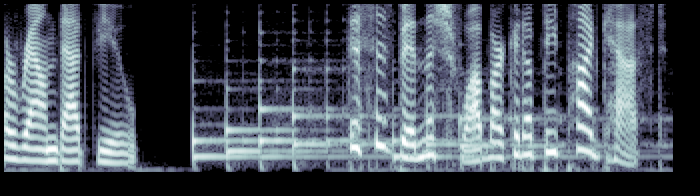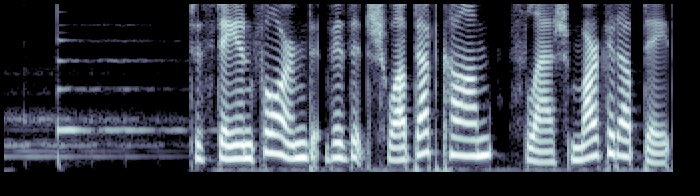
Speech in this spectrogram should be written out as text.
around that view. This has been the Schwab Market Update podcast. To stay informed, visit schwab.com slash market update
